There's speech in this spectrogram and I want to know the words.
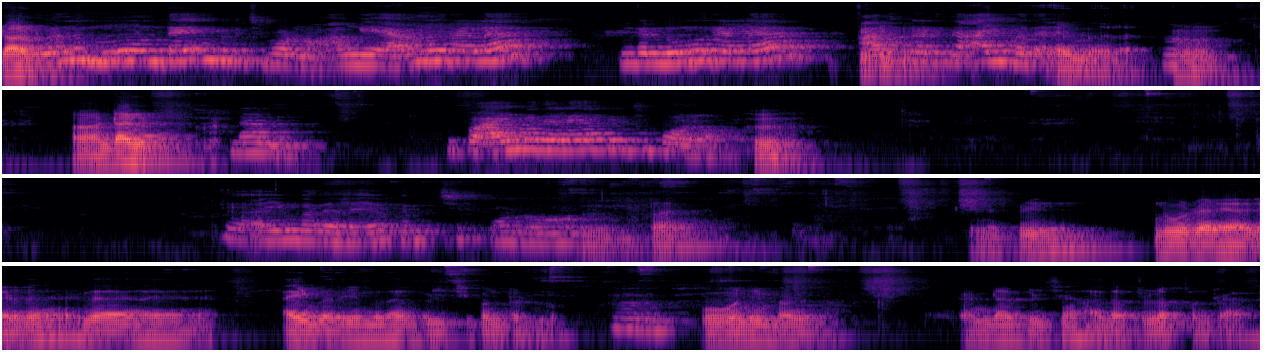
டன் வந்து மூணு டைம் பிரித்து போடணும். அங்கே இரநூறு இலை இங்கே நூறு இலை அதுக்கு அடுத்து ஐம்பது இலை ஐம்பதில் ம். ஆ டன் நான் இப்போ ஐம்பது இலையா பிரித்து போடணும். ம் இது ஐம்பது இலையா பிரித்து போடுவோம் இப்படி நூறு இலையாகிறது இந்த ஐம்பது ஐம்பதாக பிரித்து கொண்டு வரணும். ஒவ்வொன்றையும் பாருங்க. ரெண்டாக பிரித்து அதை ஃபில்அப் பண்ணுறாங்க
